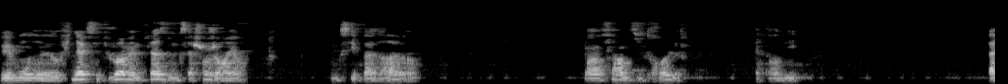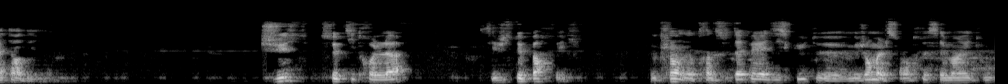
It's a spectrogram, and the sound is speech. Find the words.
Mais bon, au final, c'est toujours la même place, donc ça change rien. Donc c'est pas grave. On va faire un petit troll. Attendez. Attendez. Juste ce petit troll là, c'est juste parfait. Donc là, on est en train de se taper la discute, mes jambes elles sont entre ses mains et tout.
